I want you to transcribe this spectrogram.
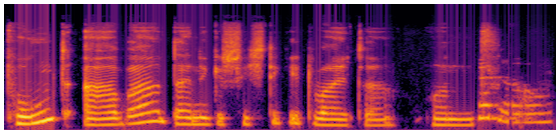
Punkt, aber deine Geschichte geht weiter. Und genau.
